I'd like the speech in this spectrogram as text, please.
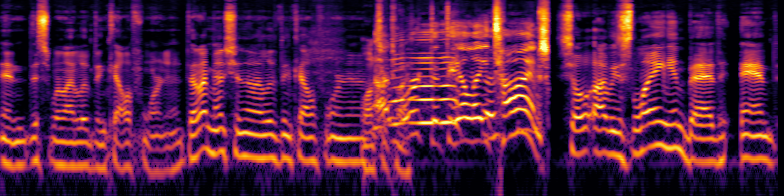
and this is when I lived in California. Did I mention that I lived in California? Once or I twice. worked at the LA Times. So I was laying in bed, and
